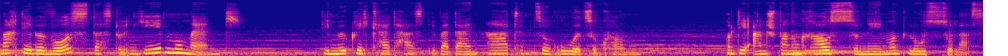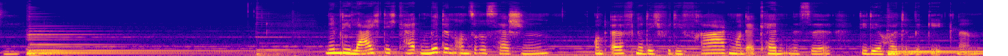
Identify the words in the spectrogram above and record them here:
Mach dir bewusst, dass du in jedem Moment die Möglichkeit hast, über deinen Atem zur Ruhe zu kommen und die Anspannung rauszunehmen und loszulassen. Nimm die Leichtigkeit mit in unsere Session und öffne dich für die Fragen und Erkenntnisse, die dir heute begegnen.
